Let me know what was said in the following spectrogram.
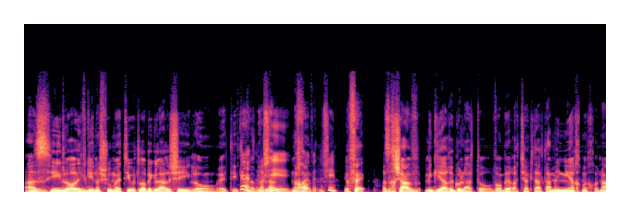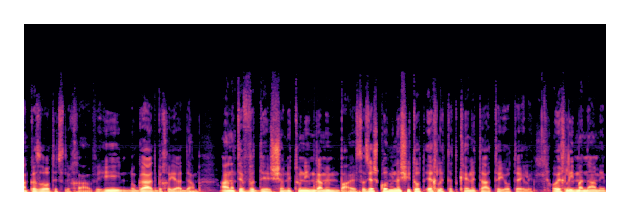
אז היא לא הפגינה שום אתיות, לא בגלל שהיא לא אתית, כן, אלא בגלל... כן, זה לא שהיא נכון, אוהבת נשים. יפה. אז עכשיו מגיע הרגולטור ואומר, כשאתה מניח מכונה כזאת אצלך, והיא נוגעת בחיי אדם, אנא תוודא שהנתונים גם הם בייס, אז יש כל מיני שיטות איך לתתקן את ההטיות האלה, או איך להימנע מהם.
